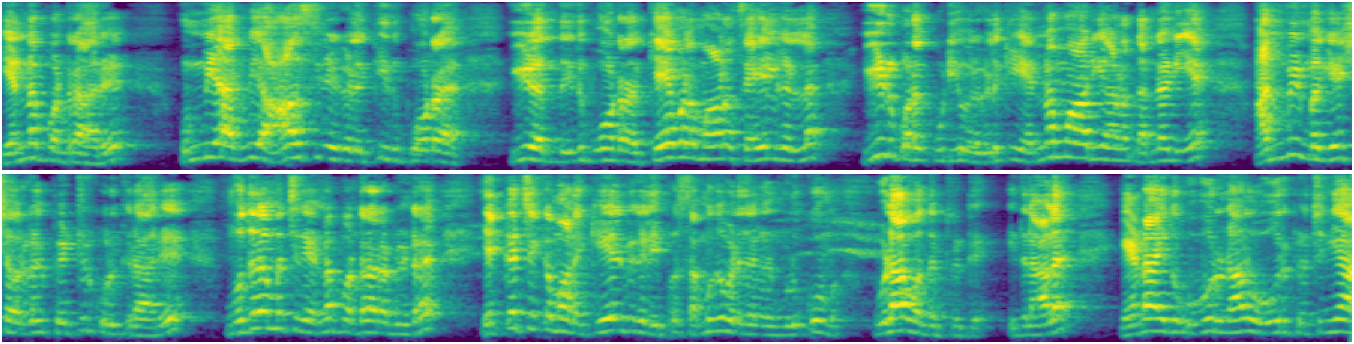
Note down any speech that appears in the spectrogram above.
என்ன பண்றாரு? உண்மையாகவே ஆசிரியர்களுக்கு இது போன்ற ஈ- அந்த இது போன்ற கேவலமான செயல்களில் ஈடுபடக்கூடியவர்களுக்கு என்ன மாதிரியான தண்டனையை அன்பின் மகேஷ் அவர்கள் பெற்றுக் கொடுக்கிறாரு? முதலமைச்சர் என்ன பண்றாரு அப்படின்ற எக்கச்சக்கமான கேள்விகள் இப்போ சமூக வலைதளங்கள் முழுக்கும் உலா வந்துட்டு இருக்கு. இதனால ஏன்னா இது ஒவ்வொரு நாளும் ஒவ்வொரு பிரச்சனையா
